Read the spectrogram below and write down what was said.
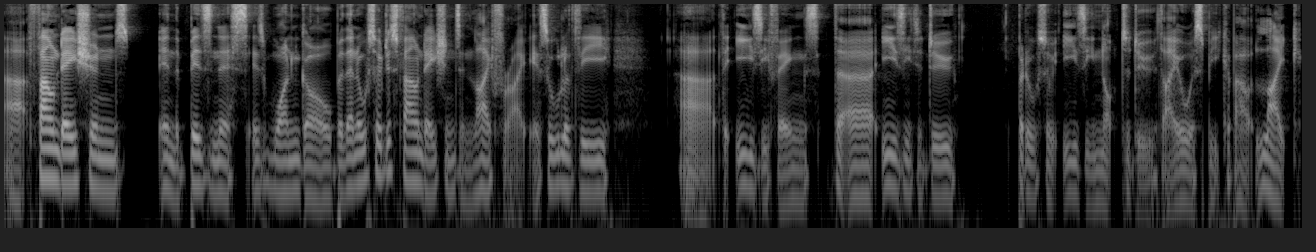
uh, foundations in the business is one goal, but then also just foundations in life, right? It's all of the uh, the easy things that are easy to do but also easy not to do that I always speak about, like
